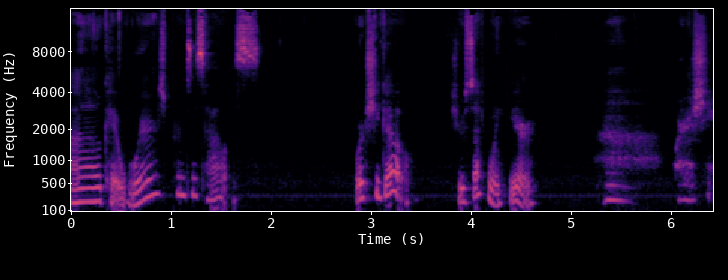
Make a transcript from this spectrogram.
Uh, okay, where's Princess Alice? Where'd she go? She was definitely here. Where is she?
